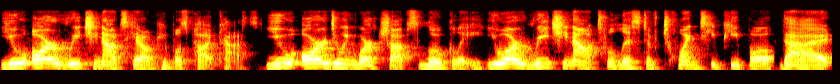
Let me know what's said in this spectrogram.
you are reaching out to get on people's podcasts, you are doing workshops locally, you are reaching out to a list of 20 people that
